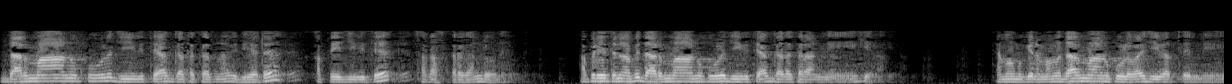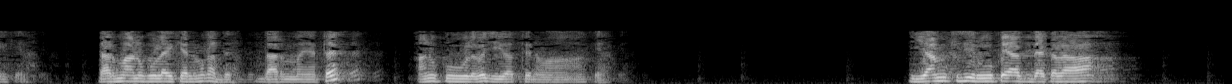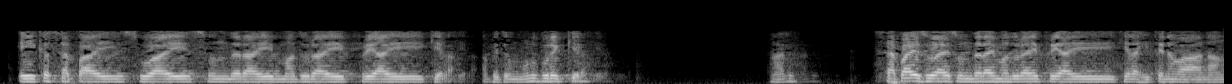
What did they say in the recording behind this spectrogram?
ධර්මානුකූල ජීවිතයක් ගත කරන විදිහට අපේ ජීවිතය සකස් කරගන්න ඕනේ. අපිට හිතෙනවා අපි ධර්මානුකූල ජීවිතයක් ගත කරන්නේ කියලා. හැමෝම කියන මම ධර්මානුකූලවයි ජීවත් වෙන්නේ කියලා. ධර්මානුකූලයි කියන්නේ මොකද්ද? ධර්මයට අනුකූලව ජීවත් වෙනවා කියලා. යම් කිසි රූපයක් දැකලා ඒක සපයි සුවයි සුන්දරයි මధుරයි ප්‍රියයි කියලා. අපි තුමු මුණුපුරෙක් කියලා. හරි. සපයි සුවයි සුන්දරයි මధుරයි ප්‍රියයි කියලා හිතෙනවා නම්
